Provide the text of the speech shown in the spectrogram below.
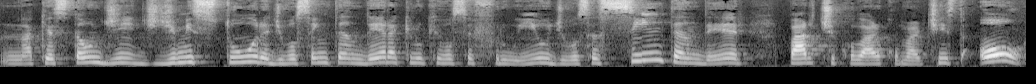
na questão de, de mistura, de você entender aquilo que você fruiu, de você se entender particular como artista, ou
